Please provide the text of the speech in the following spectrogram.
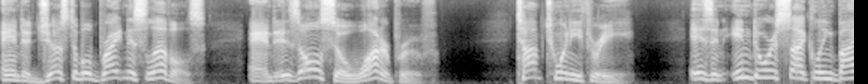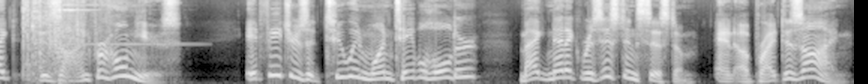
and adjustable brightness levels, and is also waterproof. Top 23 is an indoor cycling bike designed for home use. It features a two-in-one table holder, magnetic resistance system, and upright design,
